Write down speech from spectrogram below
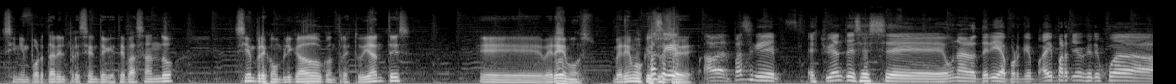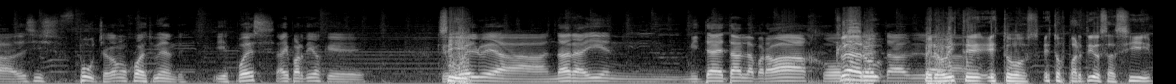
sin importar el presente que esté pasando. Siempre es complicado contra Estudiantes. Eh, veremos, veremos qué Pasa sucede. que, a ver, pasa que Estudiantes es eh, una lotería, porque hay partidos que te juega, decís, pucha, ¿cómo juega Estudiantes? Y después hay partidos que, que Sí. vuelve a andar ahí en mitad de tabla para abajo. Claro, tabla- pero viste, estos, estos partidos así,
